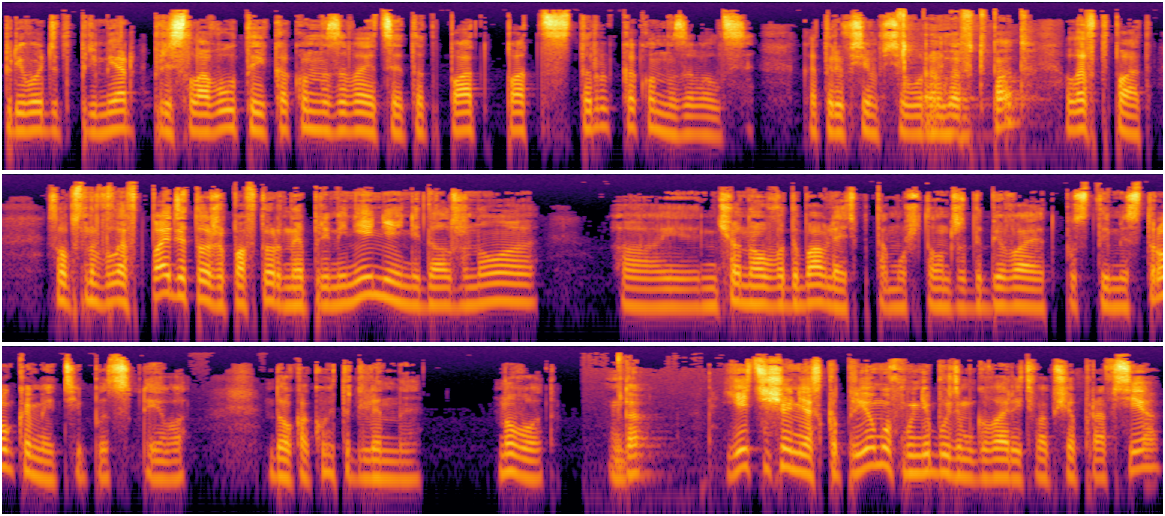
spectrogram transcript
приводит пример пресловутый, как он называется, этот пад, падстр, как он назывался, который всем все уронил. LeftPad? LeftPad. Собственно, в LeftPad тоже повторное применение не должно э, ничего нового добавлять, потому что он же добивает пустыми строками, типа слева, до какой-то длины. Ну вот. Да. Есть еще несколько приемов, мы не будем говорить вообще про все.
